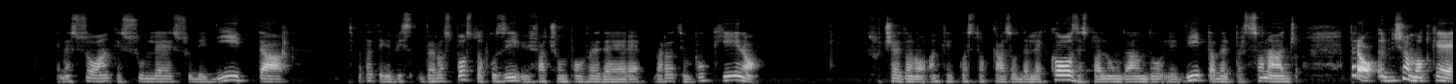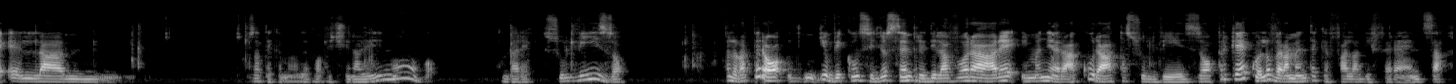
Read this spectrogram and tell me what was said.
che ne so, anche sulle, sulle dita, aspettate che vi, ve lo sposto così vi faccio un po' vedere, guardate un pochino, succedono anche in questo caso delle cose, sto allungando le dita del personaggio, però eh, diciamo che eh, la, mm, scusate che me lo devo avvicinare di nuovo, andare sul viso. Allora, però io vi consiglio sempre di lavorare in maniera accurata sul viso, perché è quello veramente che fa la differenza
